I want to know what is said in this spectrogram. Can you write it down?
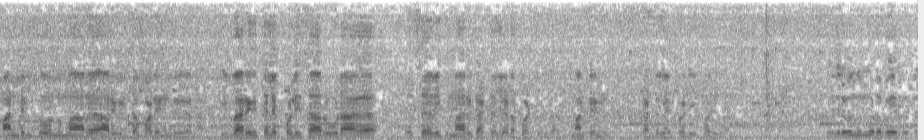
மன்றில் தோன்றுமாறு அறிவிக்கப்படுகின்றனர் இவ்வறிவித்தலை போலீசார் ஊடாக சேவிக்குமாறு கட்டளையிடப்பட்டுள்ளது. மன்றின் கட்டளைப்படி பதிவாகும். இதில் வந்து உங்களோட பேர் இருக்கா?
